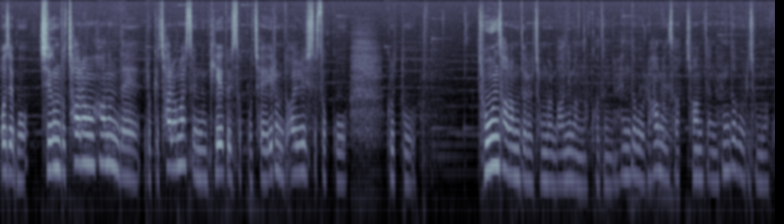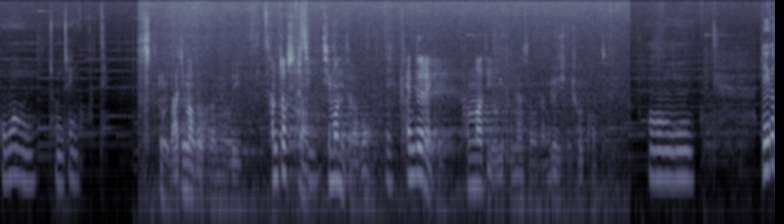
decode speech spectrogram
어제 뭐 지금도 촬영하는데 이렇게 촬영할 수 있는 기회도 있었고 제 이름도 알릴 수 있었고 그리고 또 좋은 사람들을 정말 많이 만났거든요. 핸드볼을 하면서 저한테는 핸드볼이 정말 고마운 존재인 것 같아요. 좀 마지막으로 그러면 우리 삼척 시청 마지막. 팀원들하고 네. 팬들에게 한마디 여기 보면서 남겨주시면 좋을 것 같아요. 어, 리그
